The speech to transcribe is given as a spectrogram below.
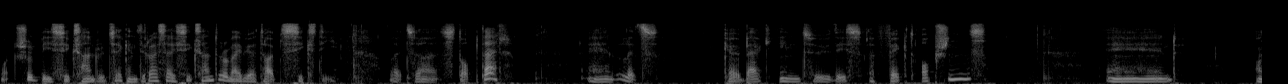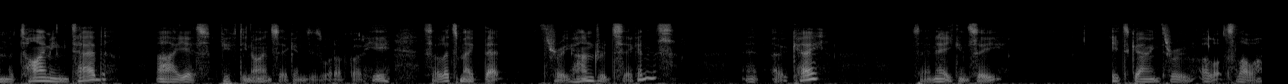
what should be 600 seconds. Did I say 600 or maybe I typed 60? Let's uh, stop that and let's go back into this effect options and on the timing tab ah yes 59 seconds is what I've got here. So let's make that 300 seconds and OK so now you can see it's going through a lot slower.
